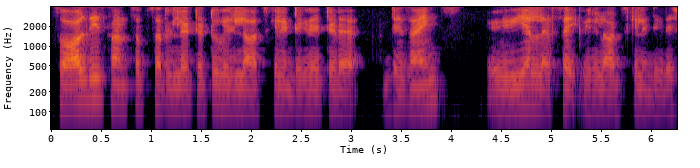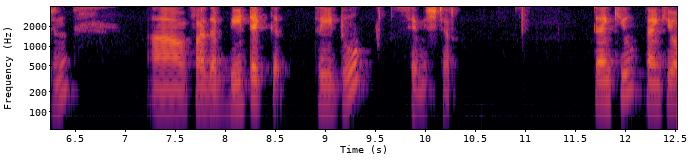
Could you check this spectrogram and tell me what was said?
So all these concepts are related to very large scale integrated uh, designs VLSI very large scale integration uh, for the BTech 3 2 semester. Thank you. Thank you all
